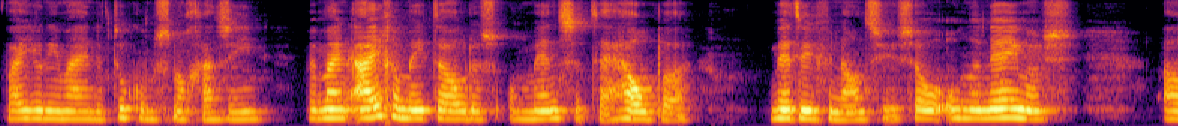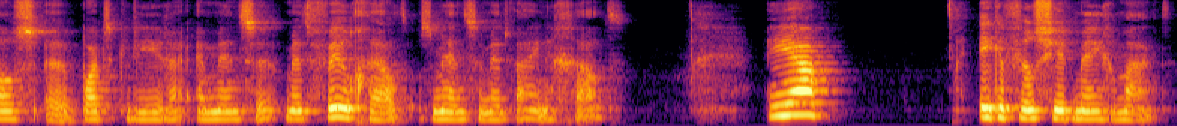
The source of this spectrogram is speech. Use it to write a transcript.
waar jullie mij in de toekomst nog gaan zien. Met mijn eigen methodes om mensen te helpen met hun financiën. Zowel ondernemers als uh, particulieren en mensen met veel geld als mensen met weinig geld. En ja, ik heb veel shit meegemaakt.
